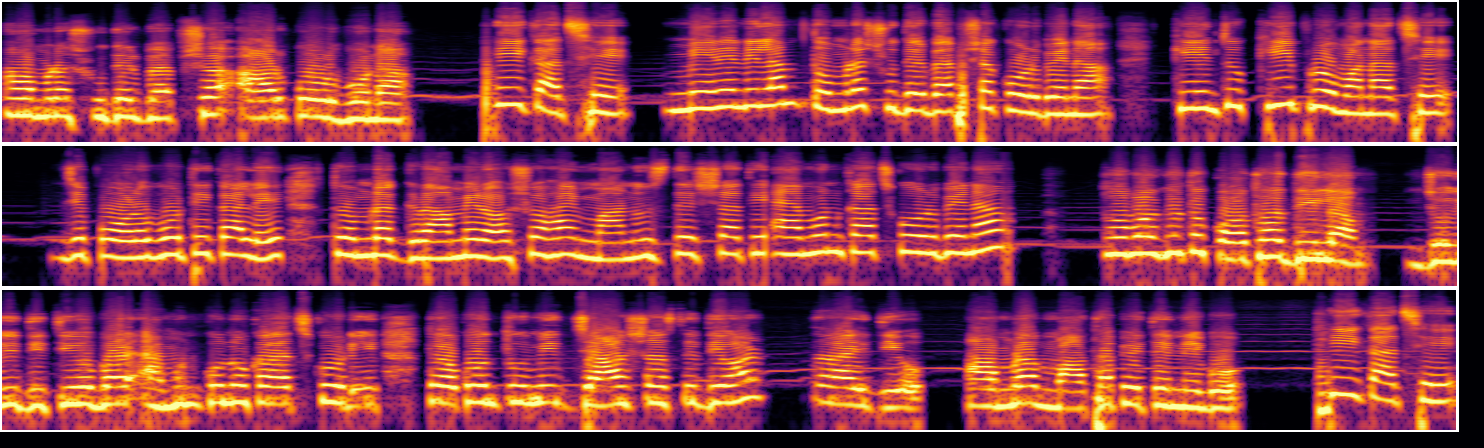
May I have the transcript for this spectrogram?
আমরা সুদের ব্যবসা আর করব না। ঠিক আছে, মেনে নিলাম তোমরা সুদের ব্যবসা করবে না। কিন্তু কি প্রমাণ আছে? যে পরবর্তীকালে তোমরা গ্রামের অসহায় মানুষদের সাথে এমন কাজ করবে না? তোমাকে তো কথা দিলাম। যদি দ্বিতীয়বার এমন কোনো কাজ করি তখন তুমি যা শাস্তি দেওয়ার তাই দিও। আমরা মাথা পেতে নেব। ঠিক আছে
